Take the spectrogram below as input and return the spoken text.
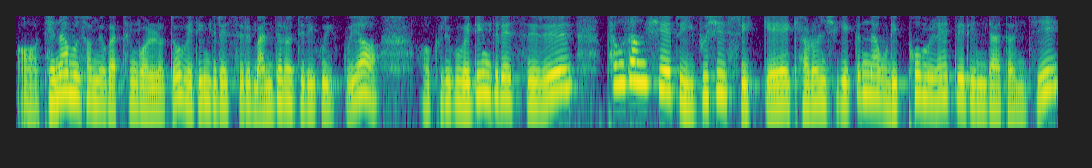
어, 대나무 섬유 같은 걸로도 웨딩 드레스를 만들어 드리고 있고요. 어, 그리고 웨딩 드레스를 평상시에도 입으실 수 있게 결혼식이 끝나고 리폼을 해드린다든지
